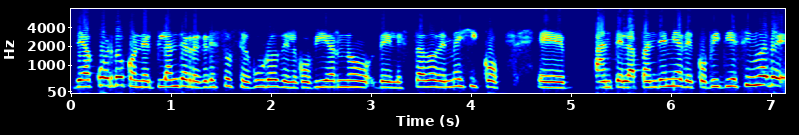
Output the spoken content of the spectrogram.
de acuerdo con el plan de regreso seguro del gobierno del Estado de México. Eh, ante la pandemia de COVID-19.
